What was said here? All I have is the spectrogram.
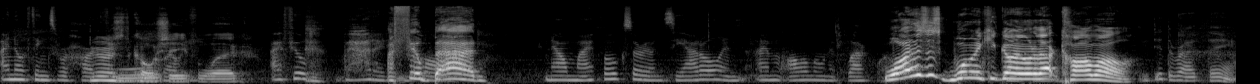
I know things were hard. No, for just a call Chloe. sheet for work. I feel bad. I, I didn't feel call. bad. Now my folks are in Seattle and I'm all alone at Blackwell. Why does this woman keep going on about karma? You did the right thing.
